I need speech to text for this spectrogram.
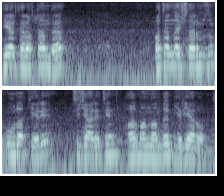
Diğer taraftan da vatandaşlarımızın uğrak yeri ticaretin harmanlandığı bir yer olmuş.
